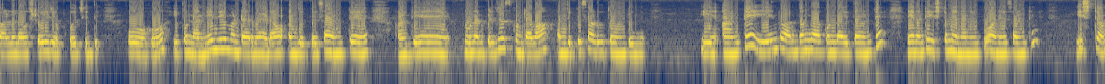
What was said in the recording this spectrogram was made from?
వాళ్ళ లవ్ స్టోరీ చెప్పుకొచ్చింది ఓహో ఇప్పుడు నన్నేం చేయమంటారు మేడం అని చెప్పేసి అంటే అంటే నువ్వు నన్ను పెళ్ళి చేసుకుంటావా అని చెప్పేసి అడుగుతూ ఉంటుంది. ఏ అంటే ఏంటో అర్థం కాకుండా అయితే అంటే నేనంటే ఇష్టమేనా నీకు అనేసి అంటే ఇష్టం.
